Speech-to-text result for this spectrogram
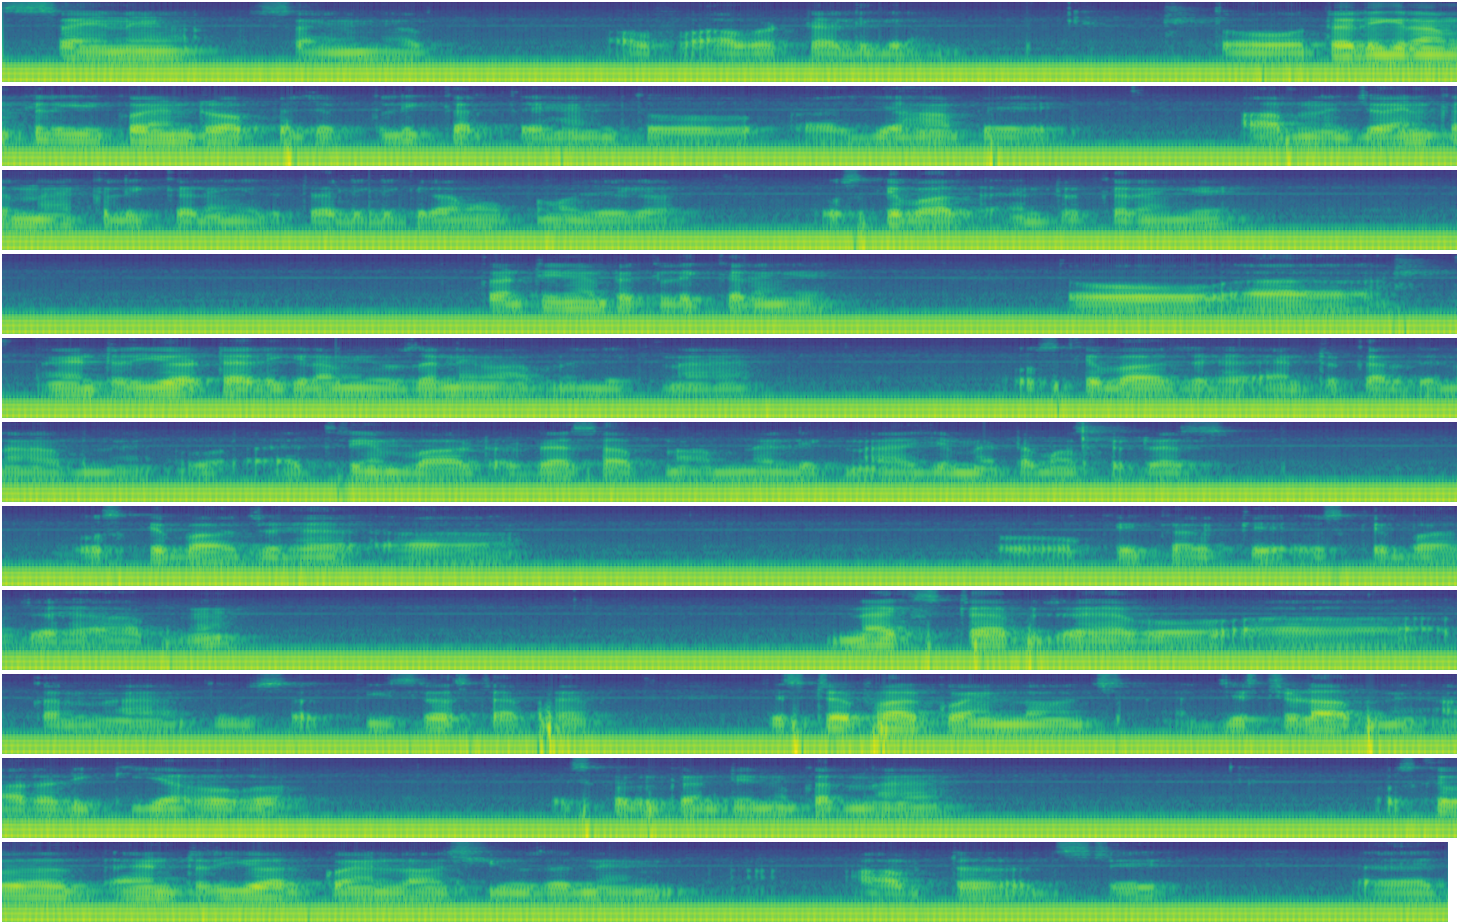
signing signing up of our Telegram तो टेलीग्राम के लिए कोइन ड्रॉप पे जब क्लिक करते हैं तो यहाँ पे आपने ज्वाइन करना है क्लिक करेंगे तो टेलीग्राम ओपन हो जाएगा। उसके बाद एंटर करेंगे। कंटिन्यू पे क्लिक करेंगे। तो enter your Telegram user name आपने लिखना है। उसके बाद जो है एंटर कर देना है आपने एथरीम वार्ड एड्रेस अपना आपने लिखना है ये मेटामास्क एड्रेस उसके बाद जो है ओके करके उसके बाद जो है आपने नेक्स्ट स्टेप जो है वो आ, करना है। दूसरा तीसरा स्टेप है register for coin launch registered आपने ऑलरेडी किया होगा इसको भी कंटिन्यू करना है। उसके बाद enter your coin launch username after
